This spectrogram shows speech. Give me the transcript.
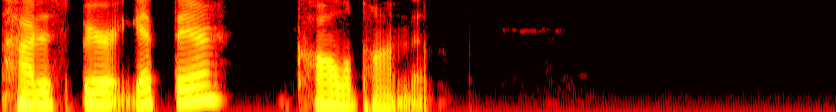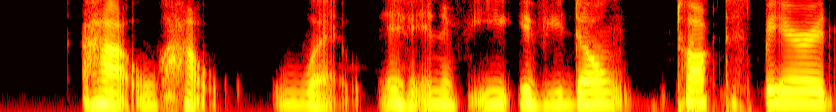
How does spirit get there? Call upon them. How how what if and if you if you don't talk to spirit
